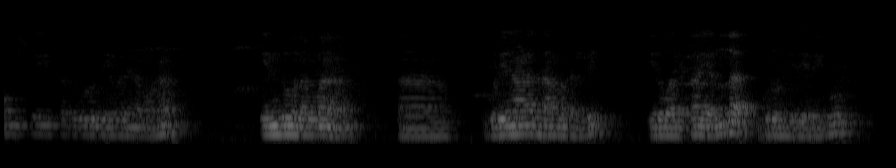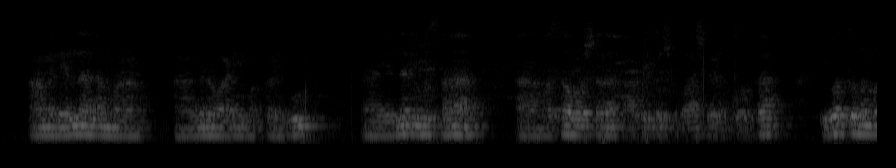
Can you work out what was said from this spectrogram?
ಓಂ ಶ್ರೀ ಸದ್ಗುರು ದೇವರೇ ನಮಃ. ಇಂದು ನಮ್ಮ ಗುಡಿಹಾಳ ಗ್ರಾಮದಲ್ಲಿ ಇರುವಂಥ ಎಲ್ಲ ಗುರು ಹಿರಿಯರಿಗೂ, ಆಮೇಲೆ ಎಲ್ಲ ನಮ್ಮ ಅಂಗನವಾಡಿ ಮಕ್ಕಳಿಗೂ ಎಲ್ಲರಿಗೂ ಸಹ ಹೊಸ ವರ್ಷದ ಹಾರ್ದಿಕ ಶುಭಾಶಯಗಳನ್ನು ಕೋರ್ತಾ, ಇವತ್ತು ನಮ್ಮ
